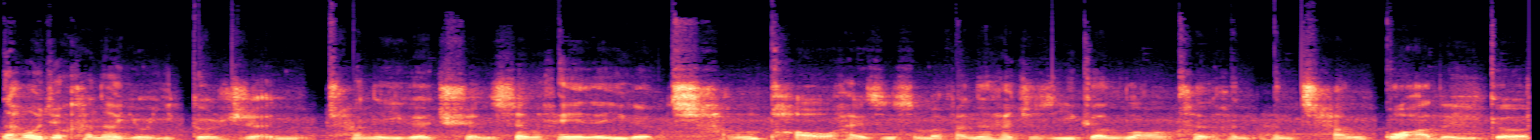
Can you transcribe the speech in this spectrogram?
然后我就看到有一个人穿了一个全身黑的一个长袍还是什么，反正他就是一个 long 很很很长挂的一个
